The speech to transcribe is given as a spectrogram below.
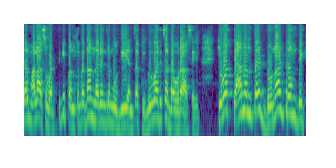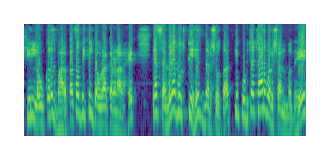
तर मला असं वाटतं की पंतप्रधान नरेंद्र मोदी यांचा फेब्रुवारीचा दौरा असेल किंवा त्यानंतर डोनाल्ड ट्रम्प देखील लवकरच भारताचा देखील दौरा करणार आहेत त्या सगळ्या गोष्टी हेच दर्शवतात की पुढच्या चार वर्षांमध्ये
